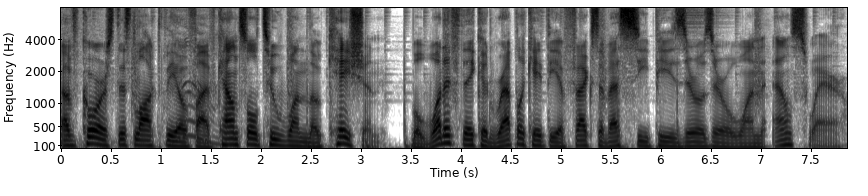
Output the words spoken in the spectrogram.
Of course, this locked the O5 hmm. Council to one location, but what if they could replicate the effects of SCP-001 elsewhere?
